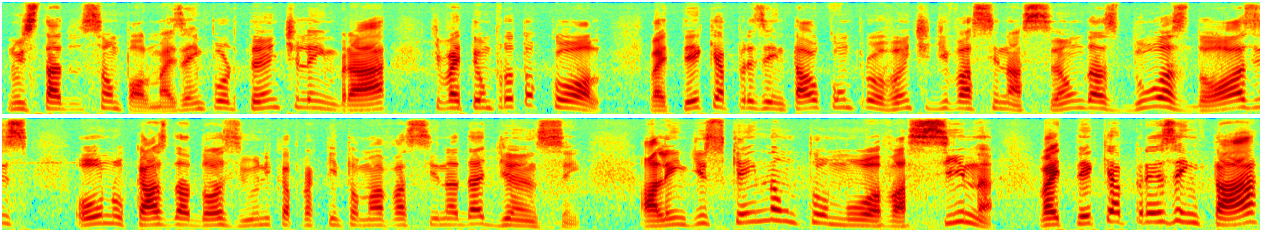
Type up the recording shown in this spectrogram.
no estado de São Paulo. Mas é importante lembrar que vai ter um protocolo. Vai ter que apresentar o comprovante de vacinação das duas doses ou no caso da dose única para quem tomar vacina da Janssen. Além disso, quem não tomou a vacina vai ter que apresentar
